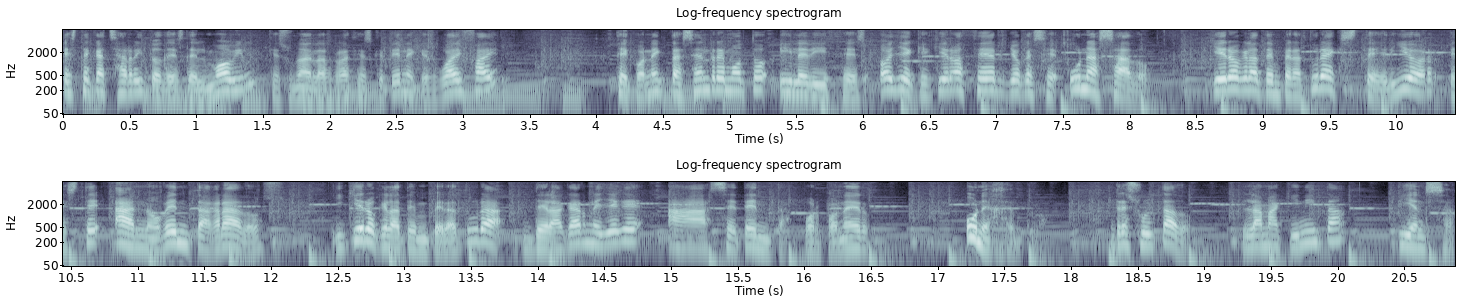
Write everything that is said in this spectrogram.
este cacharrito desde el móvil, que es una de las gracias que tiene, que es Wi-Fi, te conectas en remoto y le dices, oye, que quiero hacer, yo qué sé, un asado. Quiero que la temperatura exterior esté a 90 grados y quiero que la temperatura de la carne llegue a 70, por poner un ejemplo. Resultado, la maquinita piensa,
